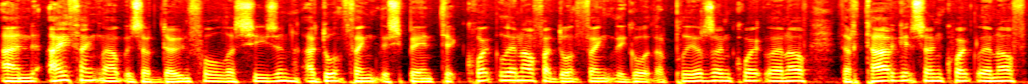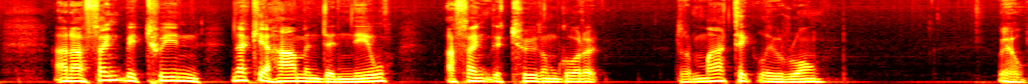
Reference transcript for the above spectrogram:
And I think that was their downfall this season. I don't think they spent it quickly enough. I don't think they got their players in quickly enough, their targets in quickly enough. And I think between Nicky Hammond and Neil, I think the two of them got it dramatically wrong. Well,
